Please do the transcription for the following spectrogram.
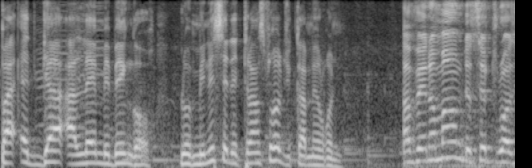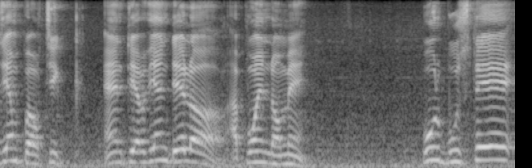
par Edgar Alain Mebengo, le ministre des Transports du Cameroun. L'avènement de ce troisième portique intervient dès lors à point nommé pour booster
